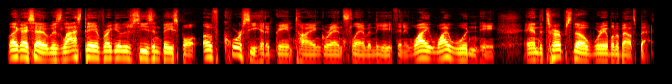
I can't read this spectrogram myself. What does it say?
like I said, it was last day of regular season baseball. Of course, he hit a game tying grand slam in the eighth inning. Why? Why wouldn't he? And the Terps, though, were able to bounce back.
